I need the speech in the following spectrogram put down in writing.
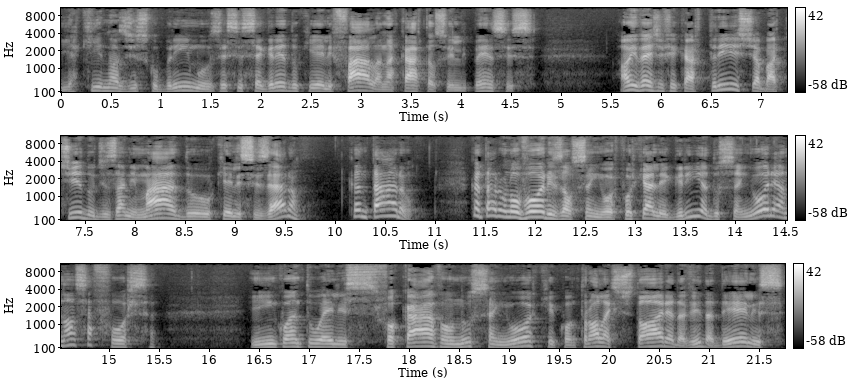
E aqui nós descobrimos esse segredo que ele fala na carta aos Filipenses. Ao invés de ficar triste, abatido, desanimado, o que eles fizeram? Cantaram. Cantaram louvores ao Senhor, porque a alegria do Senhor é a nossa força. E enquanto eles focavam no Senhor, que controla a história da vida deles,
